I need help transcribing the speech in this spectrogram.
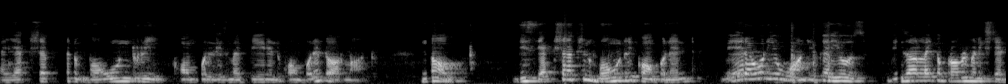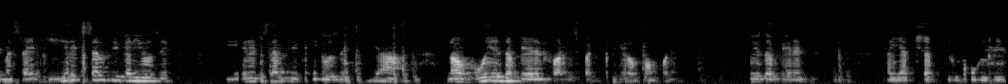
my exception boundary component is my parent component or not. Now, this exception boundary component, wherever you want, you can use. These are like a problematic statements, right? Here itself, you can use it. Here itself, you can use it. Yeah. Now, who is the parent for this particular hero component? Who is the parent? My exception boundary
